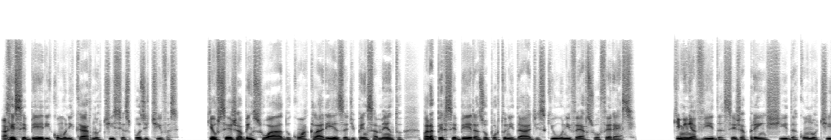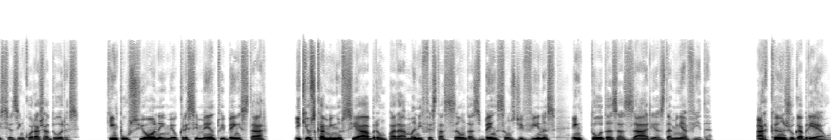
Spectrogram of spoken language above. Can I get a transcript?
a receber e comunicar notícias positivas. Que eu seja abençoado com a clareza de pensamento para perceber as oportunidades que o universo oferece. Que minha vida seja preenchida com notícias encorajadoras, que impulsionem meu crescimento e bem-estar, e que os caminhos se abram para a manifestação das bênçãos divinas em todas as áreas da minha vida. Arcanjo Gabriel,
